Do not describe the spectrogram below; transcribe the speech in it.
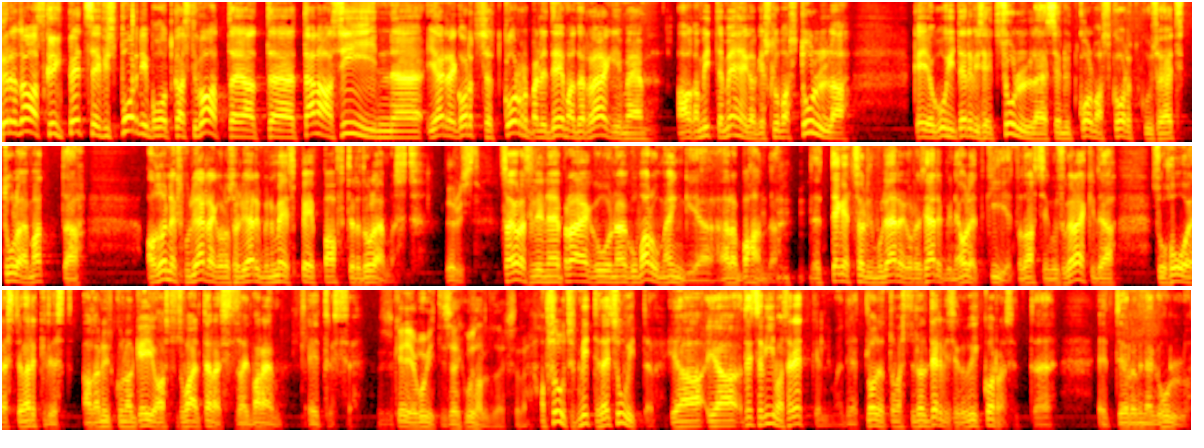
tere taas kõik Betsafe spordi podcasti vaatajad. täna siin järjekordselt korvpalliteemadel räägime, aga mitte mehega, kes lubas tulla. Keijo Kuhi, terviseid sulle, see nüüd kolmas kord, kui sa jätsid tulemata. aga õnneks mul järjekorras oli järgmine mees, Peep Pahv, tere tulemast. tervist. sa ei ole selline praegu nagu varumängija, ära pahanda. et tegelikult sa olid mul järjekorras järgmine, oledki, et ma tahtsin sinuga rääkida su hooajast ja värkidest, aga nüüd, kuna Keijo astus vahelt ära, siis sa said varem eetrisse Keijo Kuhit ei saa ikka usaldada, eks ole. absoluutselt mitte, täitsa huvitav ja, ja täitsa viimasel hetkel niimoodi, et loodetavasti tal tervisega kõik korras, et, et ei ole midagi hullu.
